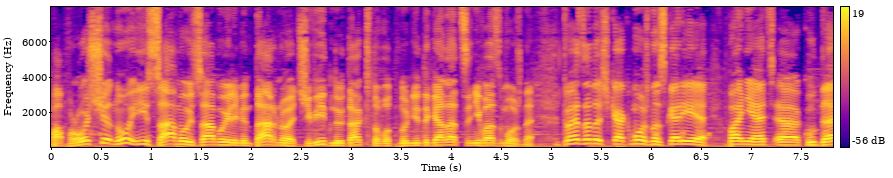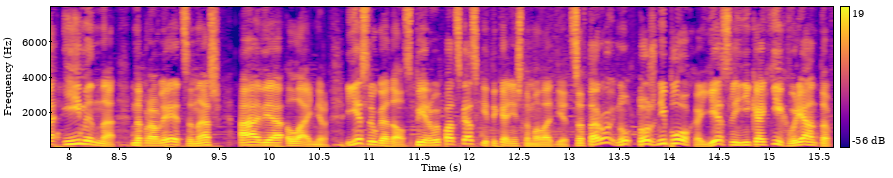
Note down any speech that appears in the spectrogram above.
попроще, ну и самую-самую элементарную, очевидную, так что вот, ну, не догадаться невозможно. Твоя задача как можно скорее понять, э, куда именно направляется наш авиалайнер. Если угадал с первой подсказки, ты, конечно, молодец. Со второй, ну, тоже неплохо. Если никаких вариантов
